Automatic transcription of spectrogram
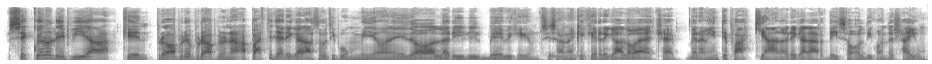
se quello dei Pia che proprio proprio una, a parte gli ha regalato tipo un milione di dollari Lil Baby che non si sì. sa neanche che regalo è cioè veramente pacchiano regalare dei soldi quando c'hai un,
